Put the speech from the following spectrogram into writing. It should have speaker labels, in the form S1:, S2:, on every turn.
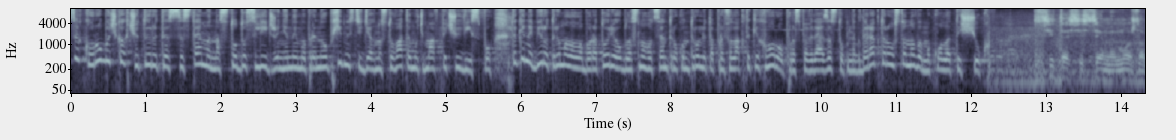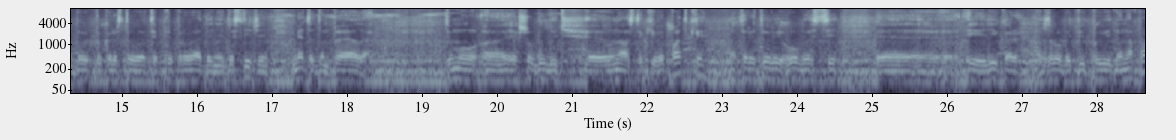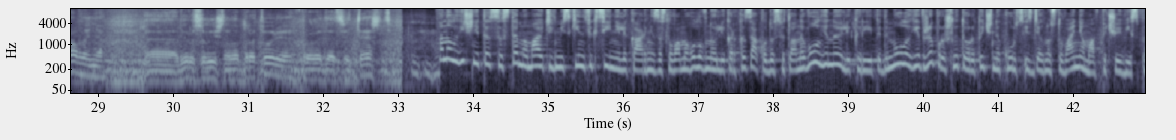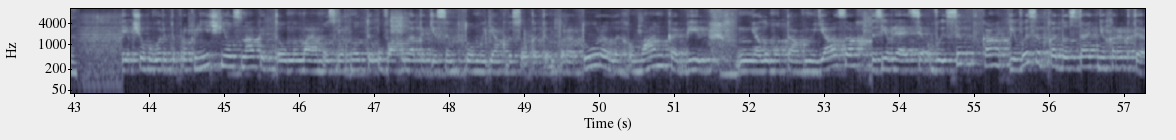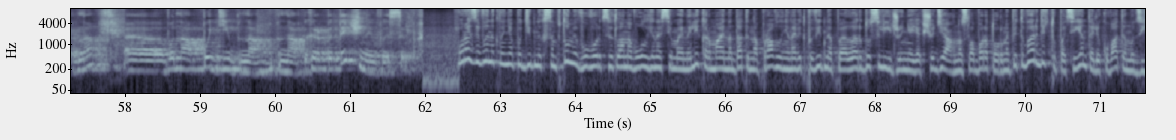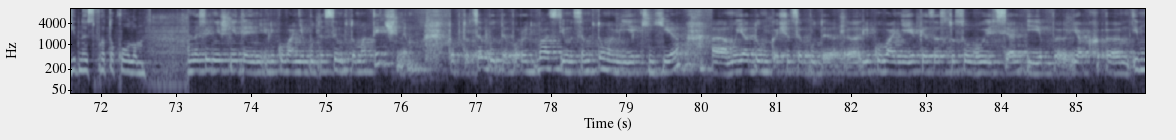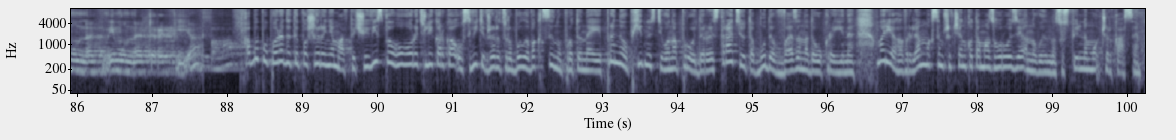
S1: цих коробочках чотири тест-системи на 100 досліджень. Ними при необхідності діагностуватимуть мавпячу віспу. Такий набір отримала лабораторія обласного центру контролю та профілактики хвороб, розповідає заступник директора установи Микола Тищук.
S2: Ці тест-системи можна використовувати при проведенні досліджень методом ПЛР. Тому, е, якщо будуть е, у нас такі випадки на території області, е, і лікар зробить відповідне направлення, е, вірусологічна лабораторія проведе цей тест.
S1: Аналогічні тест-системи мають і в міській інфекційній лікарні. За словами головної лікарки закладу Світлани Волгіної, лікарі-епідеміологи вже пройшли теоретичний курс із діагностування мавпячої віспи.
S3: Якщо говорити про клінічні ознаки, то ми маємо звернути увагу на такі симптоми, як висока температура, лихоманка, біль ломота в м'язах. З'являється висипка, і висипка достатньо характерна. Е, Вона подібна на герпетичний висип.
S1: У разі виникнення подібних симптомів, говорить Світлана Волгіна, сімейний лікар має надати направлення на відповідне ПЛР-дослідження. Якщо діагноз лабораторно підтвердять, то пацієнта лікуватимуть згідно із протоколом.
S3: На сьогоднішній день лікування буде симптоматичним, тобто це буде боротьба з тими симптомами, які є. Е, Моя думка, що це буде е, лікування, яке застосовується і як е, імунна, імунна терапія.
S1: Аби попередити поширення мавпячої віспи, говорить лікарка, у світі вже розробили вакцину проти неї. При необхідності вона пройде реєстрацію та буде ввезена до України. Марія Гаврилян, Максим Шевченко, Тамас Горозія. Новини на Суспільному. Черкаси.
